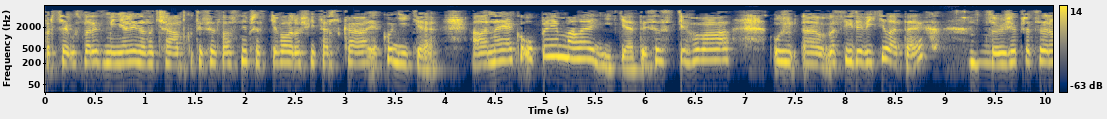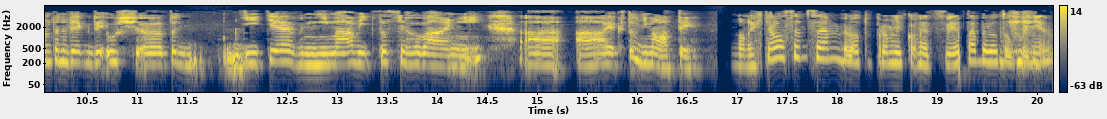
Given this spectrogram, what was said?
Protože jak už jsme tady zmínili na začátku, ty se vlastně přestěhovala do Švýcarska jako dítě, ale ne jako úplně malé dítě. Ty se stěhovala už uh, ve svých devíti letech, mm-hmm. což je přece jenom ten věk, kdy už uh, to dítě vnímá víc to stěhování a, a jak jsi to vnímala ty? No nechtěla jsem sem, bylo to pro mě konec světa, bylo to úplně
